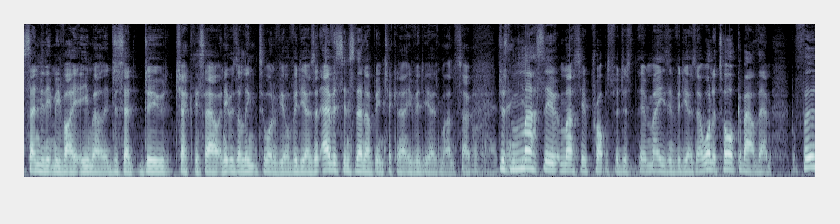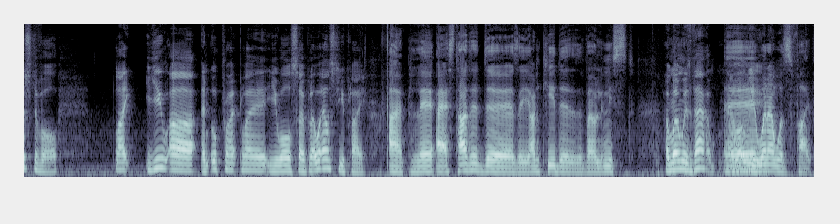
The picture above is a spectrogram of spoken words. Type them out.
sending it me via email and it just said, dude, check this out. And it was a link to one of your videos. And ever since then, I've been checking out your videos, man. So Alright, just thank you. massive, massive props for just the amazing videos. And I want to talk about them. But first of all, like, you are an upright player. You also play. What else do you play? I play. I started uh, as a young kid as a violinist And when was that? Uh, when I was five.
